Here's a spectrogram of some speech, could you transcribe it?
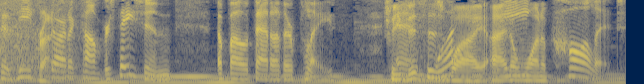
because he'd Right. start a conversation about that other place. See, And this is what why I don't want to. call it.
